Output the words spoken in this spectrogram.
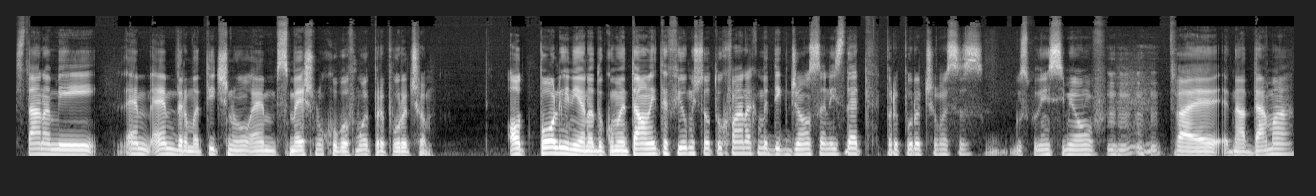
Стана ми ем, ем драматично, ем смешно, хубав му е, препоръчвам. От по линия на документалните филми, защото хванахме Дик Джонсън из Дед, препоръчваме с господин Симеонов. Това е една дама,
